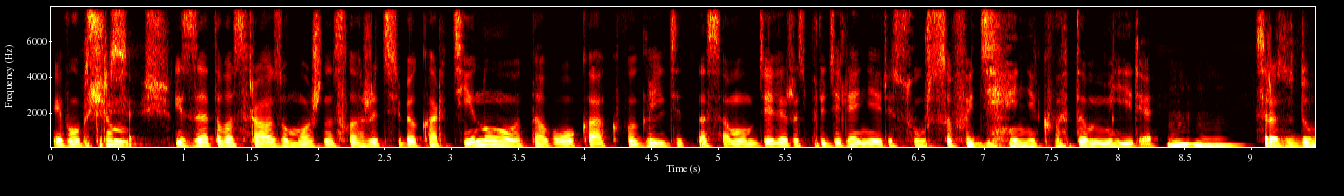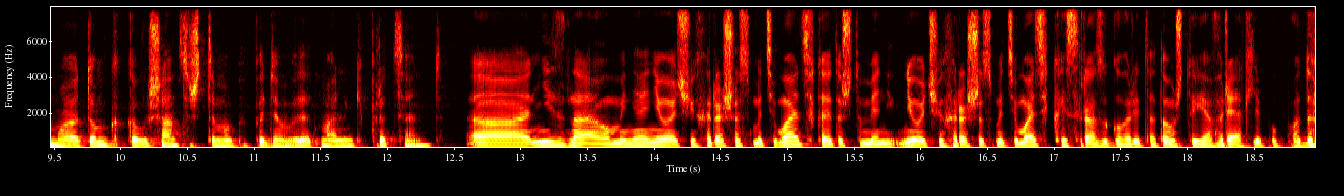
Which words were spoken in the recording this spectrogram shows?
И, в общем, Потрясающе. из этого сразу можно сложить себе картину того, как выглядит на самом деле распределение ресурсов и денег в этом мире. Угу. Сразу думаю о том, каковы шансы, что мы попадем в этот маленький процент. А, не знаю, у меня не очень хорошо с математикой. Это, что у меня не очень хорошо с математикой, сразу говорит о том, что я вряд ли попаду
